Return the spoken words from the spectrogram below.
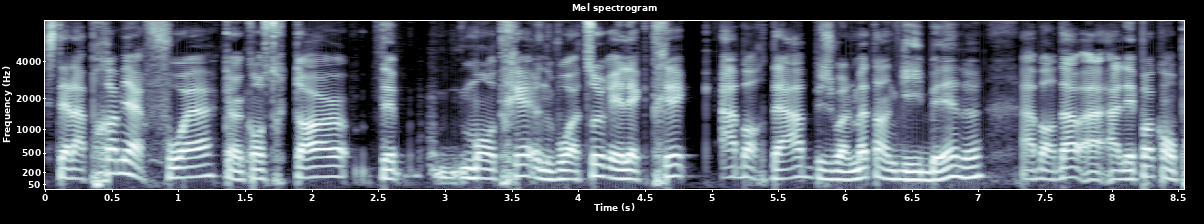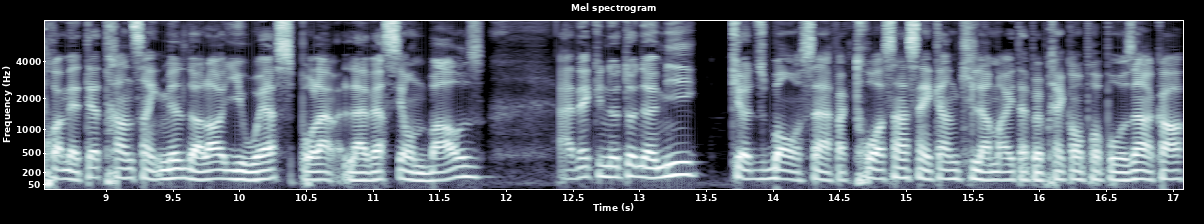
c'était la première fois qu'un constructeur montrait une voiture électrique abordable, puis je vais le mettre en guillemets, là, abordable. À, à l'époque, on promettait 35 000 US pour la, la version de base, avec une autonomie qui a du bon sens. Fait que 350 km à peu près qu'on proposait encore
